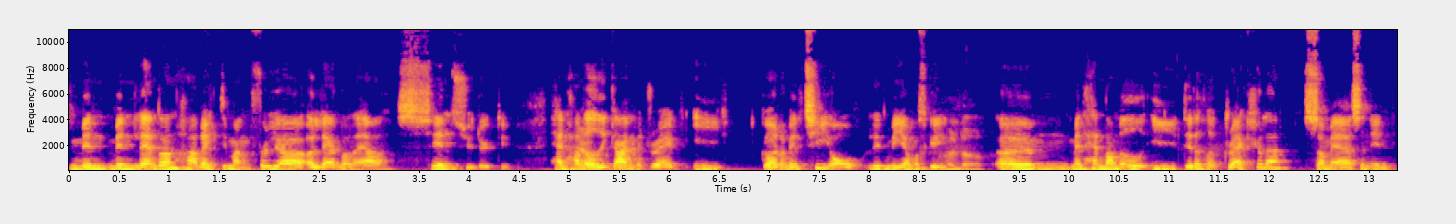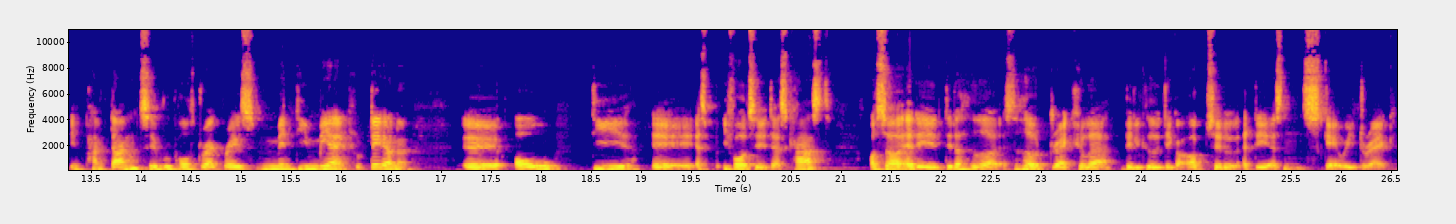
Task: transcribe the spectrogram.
Men, men Landon har rigtig mange følgere, og Landon er sindssygt dygtig. Han har ja. været i gang med drag i godt og vel 10 år, lidt mere måske. Op. Øhm, men han var med i det, der hedder Dracula, som er sådan en, en pendant til RuPaul's Drag Race, men de er mere inkluderende, øh, og de, øh, altså i forhold til deres cast, og så mm. er det det, der hedder, altså det hedder jo Dracula, hvilket ligger op til, at det er sådan scary drag.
